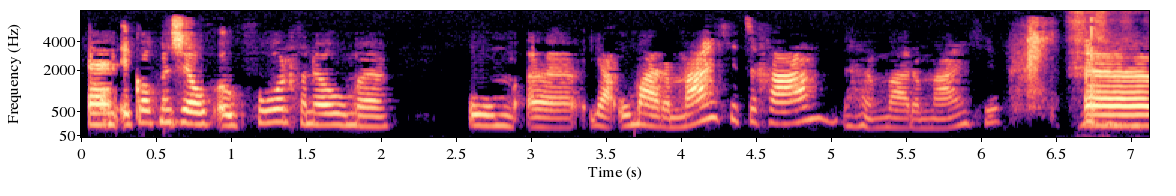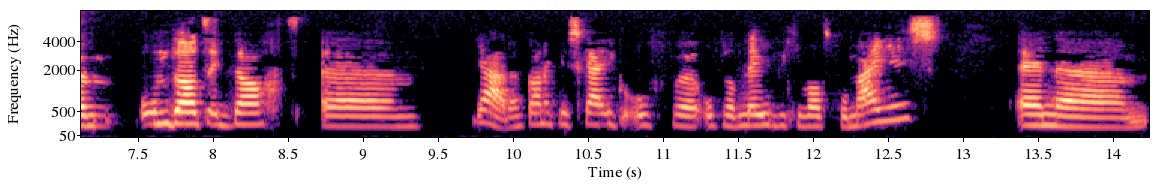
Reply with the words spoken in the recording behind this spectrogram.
En ik had mezelf ook voorgenomen om, uh, ja, om maar een maandje te gaan. maar een maandje. um, omdat ik dacht, um, ja, dan kan ik eens kijken of, of dat leventje wat voor mij is. En um,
